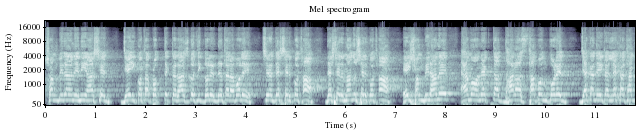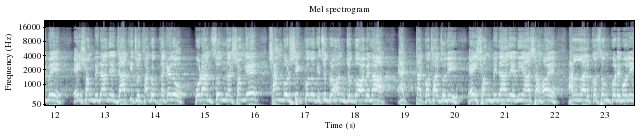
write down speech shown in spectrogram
সংবিধানে নিয়ে আসেন। যেই কথা প্রত্যেকটা রাজনৈতিক দলের নেতারা বলে, সেটা দেশের কথা, দেশের মানুষের কথা। এই সংবিধানে এমন একটা ধারা স্থাপন করেন যেখানে এটা লেখা থাকবে, এই সংবিধানে যা কিছু থাকুক না কেন, কোরআন সন্ন্যার সঙ্গে সাংঘর্ষিক কোনো কিছু গ্রহণযোগ্য হবে না। একটা কথা যদি এই সংবিধানে নিয়ে আসা হয়, আল্লাহর কসম করে বলি,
